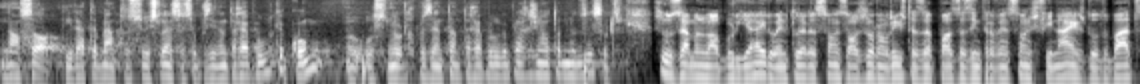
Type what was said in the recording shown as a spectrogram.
não só diretamente a Sua Excelência, o Sr. Presidente da República, como o Sr. Representante da República para a região autónoma dos Açores. José Manuel Bolieiro, em declarações aos jornalistas após as intervenções finais do debate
